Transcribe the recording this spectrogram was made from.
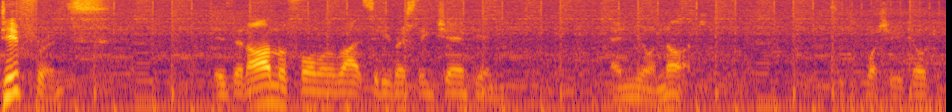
difference is that I'm a former Riot City Wrestling champion and you're not. What are you talking about?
